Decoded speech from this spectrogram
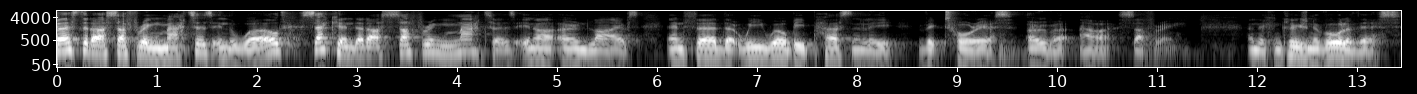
First, that our suffering matters in the world. Second, that our suffering matters in our own lives. And third, that we will be personally victorious over our suffering. And the conclusion of all of this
